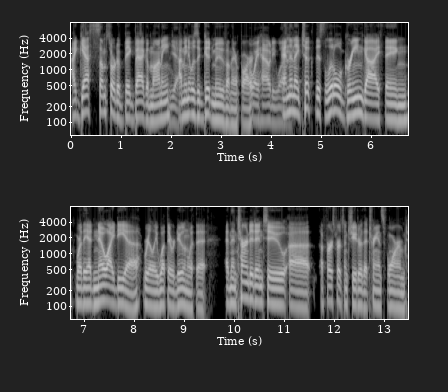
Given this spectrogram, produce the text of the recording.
I guess, some sort of big bag of money. Yeah. I mean, it was a good move on their part. Boy, howdy, was And then they took this little green guy thing where they had no idea really what they were doing with it, and then turned it into uh, a first-person shooter that transformed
